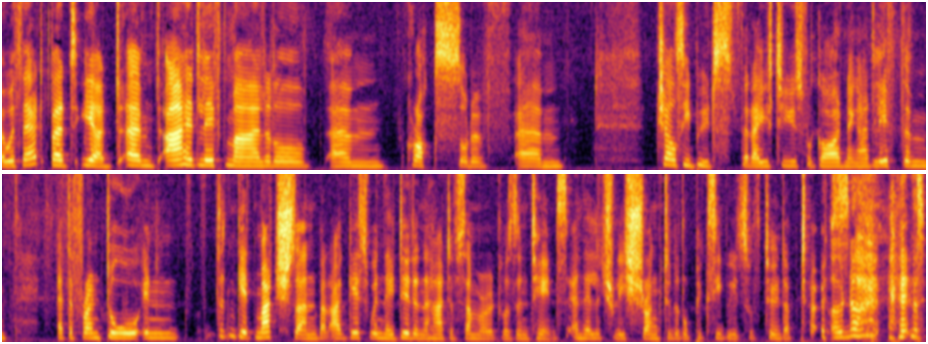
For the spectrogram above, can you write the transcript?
uh, with that. But yeah, d- um, I had left my little um, Crocs sort of um, Chelsea boots that I used to use for gardening. I'd left them at the front door in didn't get much sun, but I guess when they did in the height of summer, it was intense, and they literally shrunk to little pixie boots with turned up toes. Oh, no. and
